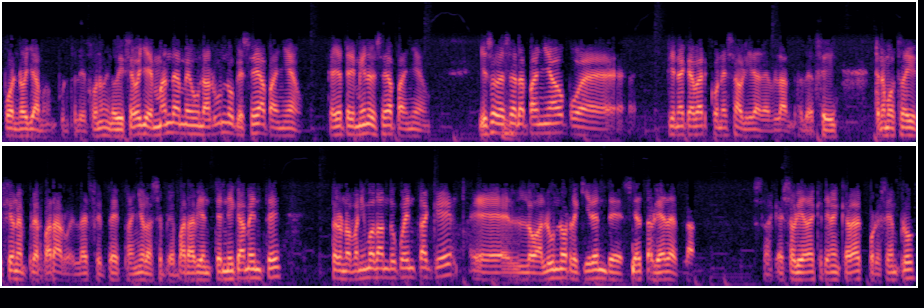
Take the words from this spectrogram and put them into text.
pues nos llaman por teléfono y nos dice, oye, mándame un alumno que sea apañado, que haya terminado y sea apañado. Y eso de ser apañado, pues tiene que ver con esa habilidad de blanda. Es decir, tenemos tradición en preparar, la FP española se prepara bien técnicamente, pero nos venimos dando cuenta que eh, los alumnos requieren de cierta habilidad de blanda. O sea, esas habilidades que tienen que ver, por ejemplo,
